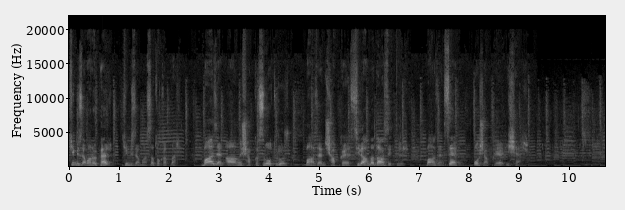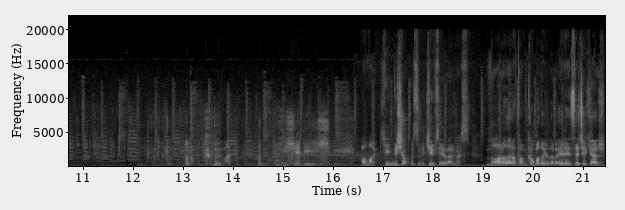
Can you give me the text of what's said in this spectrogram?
Kimi zaman öper, kimi zamansa tokatlar. Bazen ağanın şapkasına oturur, bazen şapkaya silahla dans ettirir. Bazense o şapkaya işer. Ama kendi şapkasını kimseye vermez. Naralar atan kabadayılara el ense çeker,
